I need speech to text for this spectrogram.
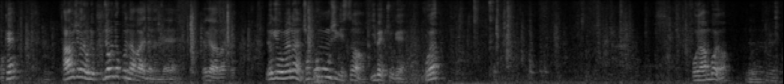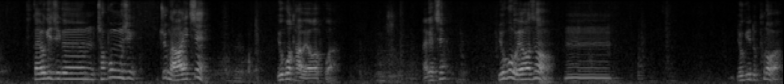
오케이? 다음 시간에 우리 부정적분 나가야 되는데 여기 와봐. 여기 보면은 적분 공식 있어. 200쪽에 보여? 보여 안 보여? 네. 그러니까 여기 지금 적분 공식 쭉 나와 있지? 요거 다 외워갖고 와. 알겠지? 요거 외워서 음 여기도 풀어와.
